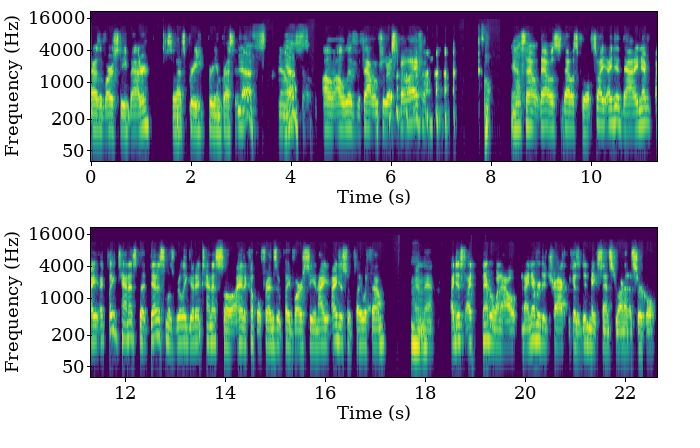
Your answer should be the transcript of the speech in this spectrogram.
as a varsity batter. So that's pretty, pretty impressive. yes. You know, Yes. so I'll I'll live with that one for the rest of my life. You know, so that was that was cool. So I, I did that. I never I, I played tennis, but Denison was really good at tennis. So I had a couple of friends that played varsity, and I I just would play with them. Mhm. And then I just I never went out, and I never did track because it didn't make sense to run in a circle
